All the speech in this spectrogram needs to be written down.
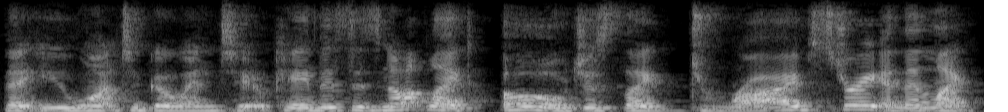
that you want to go into. Okay, this is not like, oh, just like drive straight and then like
